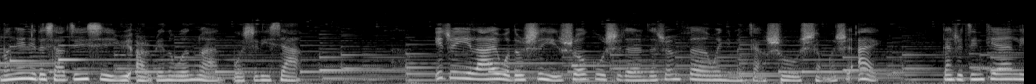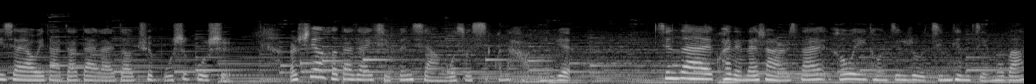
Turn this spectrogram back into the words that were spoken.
能给你的小惊喜与耳边的温暖。我是立夏。一直以来，我都是以说故事的人的身份为你们讲述什么是爱。但是今天，立夏要为大家带来的却不是故事，而是要和大家一起分享我所喜欢的好音乐。现在，快点戴上耳塞，和我一同进入今天的节目吧。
